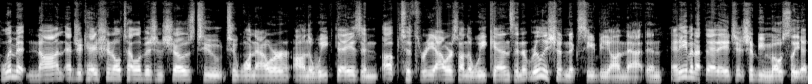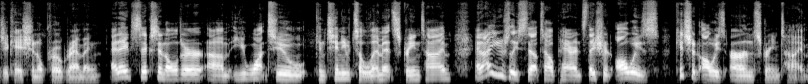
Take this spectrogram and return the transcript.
limit non educational television shows to, to one hour on the weekdays and up to three hours on the weekends. And it really shouldn't exceed beyond that. And, and even at that age, it should be mostly educational programming. At age six and older, um, you want to continue to limit screen time. And I usually tell parents they should always, kids should always earn screen time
